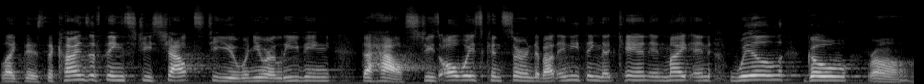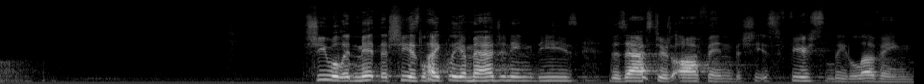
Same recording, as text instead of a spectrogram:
like this. The kinds of things she shouts to you when you are leaving the house. She's always concerned about anything that can and might and will go wrong. She will admit that she is likely imagining these disasters often, but she is fiercely loving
